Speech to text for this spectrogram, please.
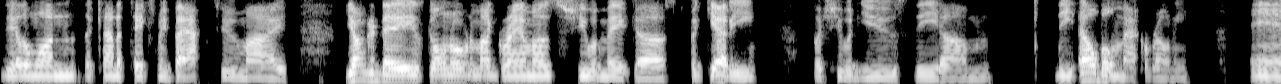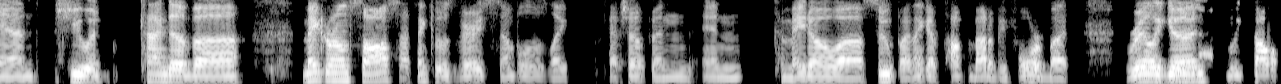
the other one that kind of takes me back to my younger days, going over to my grandma's. She would make uh, spaghetti, but she would use the um, the elbow macaroni, and she would kind of uh, make her own sauce. I think it was very simple. It was like ketchup and and tomato uh, soup. I think I've talked about it before, but really good. We call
